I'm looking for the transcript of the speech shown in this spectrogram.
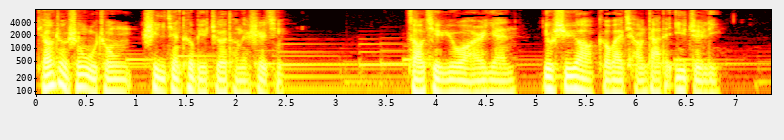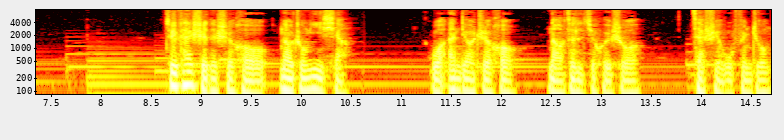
调整生物钟是一件特别折腾的事情。早起于我而言，又需要格外强大的意志力。最开始的时候，闹钟一响，我按掉之后，脑子里就会说：“再睡五分钟，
